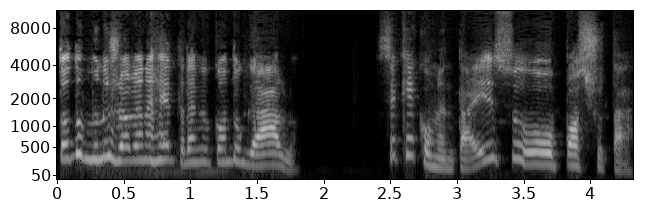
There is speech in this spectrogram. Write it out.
Todo mundo joga na retranca contra o Galo. Você quer comentar isso ou posso chutar?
